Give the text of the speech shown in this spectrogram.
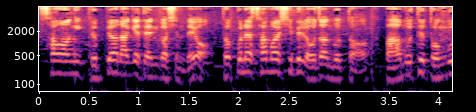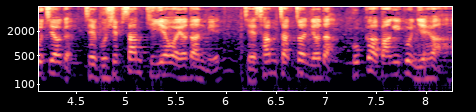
상황이 급변하게 된 것인데요. 덕분에 3월 10일 오전부터 바흐무트 동부 지역은 제93 기계화 여단 및 제3작전 여단 국가방위군 예하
